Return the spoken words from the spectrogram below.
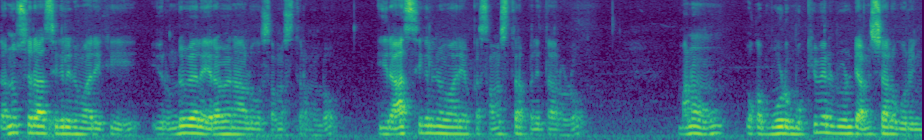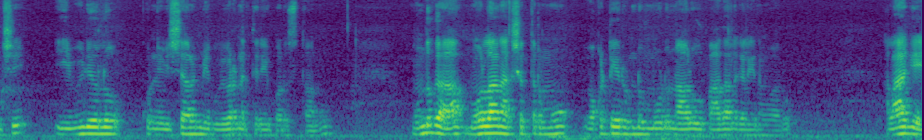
ధనుసు రాశి కలిగిన వారికి ఈ రెండు వేల ఇరవై నాలుగు సంవత్సరంలో ఈ రాశి కలిగిన వారి యొక్క సంవత్సర ఫలితాలలో మనం ఒక మూడు ముఖ్యమైనటువంటి అంశాల గురించి ఈ వీడియోలో కొన్ని విషయాలు మీకు వివరణ తెలియపరుస్తాను. ముందుగా మూలా నక్షత్రము ఒకటి రెండు మూడు నాలుగు పాదాలు కలిగిన వారు. అలాగే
